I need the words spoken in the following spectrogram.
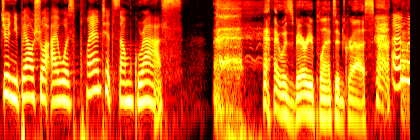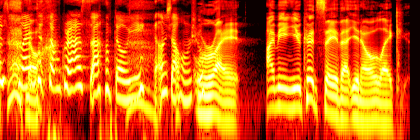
就你不要说 I was planted some grass。 I was very planted grass. I was planted some grass on 抖音 on 小红书。 right. I mean, you could say that, you know, like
